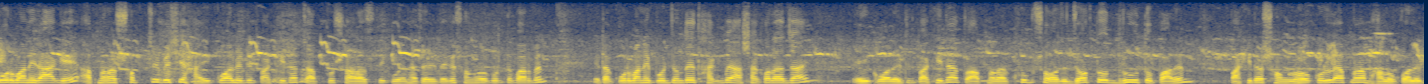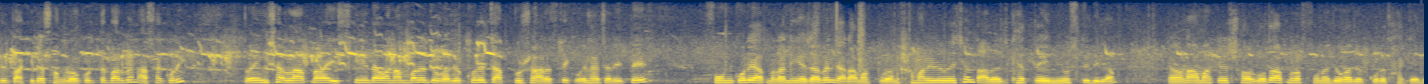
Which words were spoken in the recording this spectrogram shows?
কোরবানির আগে আপনারা সবচেয়ে বেশি হাই কোয়ালিটির পাখিটা চাঁদপুর সারাস্তি কোয়েল হ্যাচারি থেকে সংগ্রহ করতে পারবেন। এটা কোরবানি পর্যন্তই থাকবে আশা করা যায় এই কোয়ালিটির পাখিটা। তো আপনারা খুব সহজে যত দ্রুত পারেন পাখিটা সংগ্রহ করলে আপনারা ভালো কোয়ালিটির পাখিটা সংগ্রহ করতে পারবেন আশা করি। তো ইনশাল্লাহ আপনারা স্ক্রিনে দেওয়া নাম্বারে যোগাযোগ করে চাঁদপুর সাহারাস্তি কোয়েল হ্যাচারিতে ফোন করে আপনারা নিয়ে যাবেন, যারা আমার পুরান খামারি রয়েছেন তাদের ক্ষেত্রে এই নিউজটি দিলাম। কেননা আমাকে সর্বদা আপনারা ফোনে যোগাযোগ করে থাকেন।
